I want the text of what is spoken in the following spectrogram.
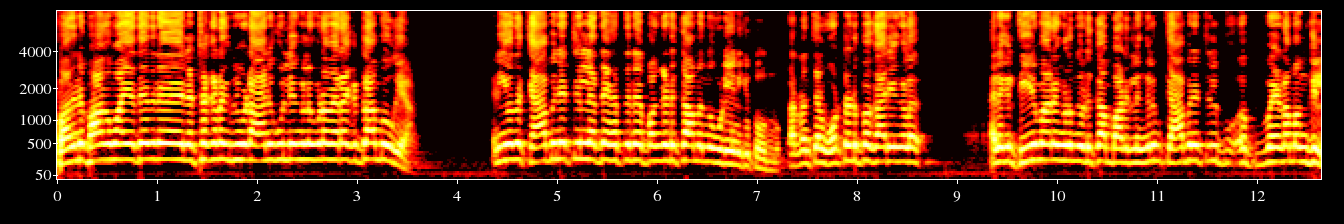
അപ്പോൾ അതിന്റെ ഭാഗമായി അദ്ദേഹത്തിന് ലക്ഷക്കണക്കിന് രൂപയുടെ ആനുകൂല്യങ്ങളും കൂടെ വേറെ കിട്ടാൻ പോവുകയാണ്. എനിക്ക് തോന്നുന്നു ക്യാബിനറ്റിൽ അദ്ദേഹത്തിന് പങ്കെടുക്കാമെന്ന് കൂടി എനിക്ക് തോന്നുന്നു. കാരണം ചില വോട്ടെടുപ്പ് കാര്യങ്ങൾ അല്ലെങ്കിൽ തീരുമാനങ്ങളൊന്നും എടുക്കാൻ പാടില്ലെങ്കിലും ക്യാബിനറ്റിൽ വേണമെങ്കിൽ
